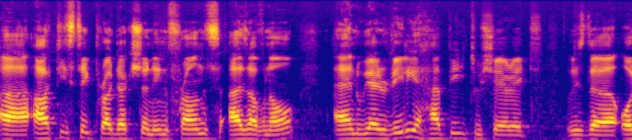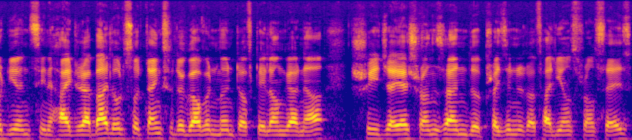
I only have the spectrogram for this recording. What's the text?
uh, artistic production in France as of now, and we are really happy to share it with the audience in Hyderabad. Also thanks to the government of Telangana, Sri Jayesh Ranjan, the president of Alliance Française,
